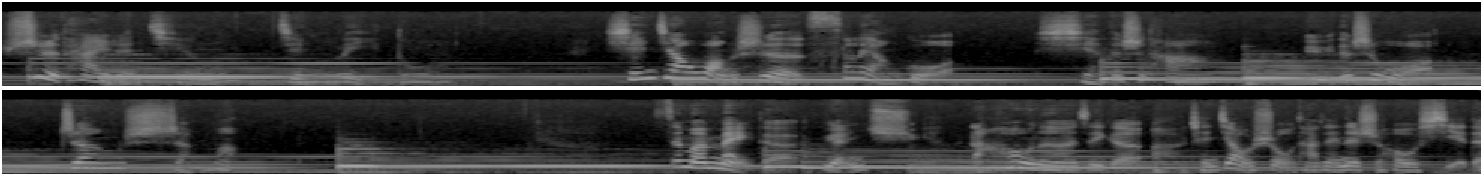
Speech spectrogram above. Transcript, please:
世态人情经历多。闲将往事思量过，闲的是他，愚的是我，争什么？美的原曲，然后呢，这个啊，陈教授他在那时候写的，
